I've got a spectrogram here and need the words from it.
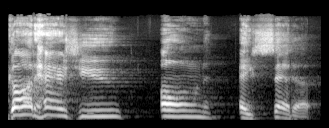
God has you on a setup.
